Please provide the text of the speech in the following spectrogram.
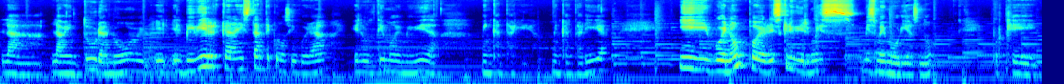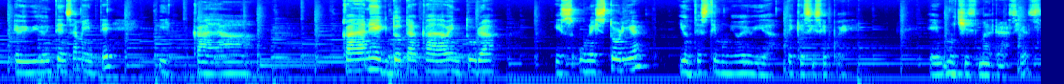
la, aventura, ¿no? el vivir cada instante como si fuera el último de mi vida, me encantaría, me encantaría y bueno, poder escribir mis, mis memorias, ¿no? Porque he vivido intensamente y cada, cada anécdota, cada aventura es una historia y un testimonio de vida de que sí se puede. Eh, muchísimas gracias.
